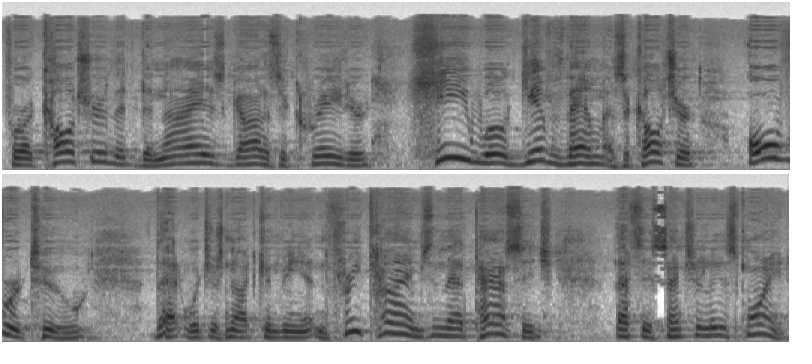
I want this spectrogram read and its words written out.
For a culture that denies God as a creator, he will give them as a culture over to that which is not convenient. And three times in that passage, that's essentially his point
